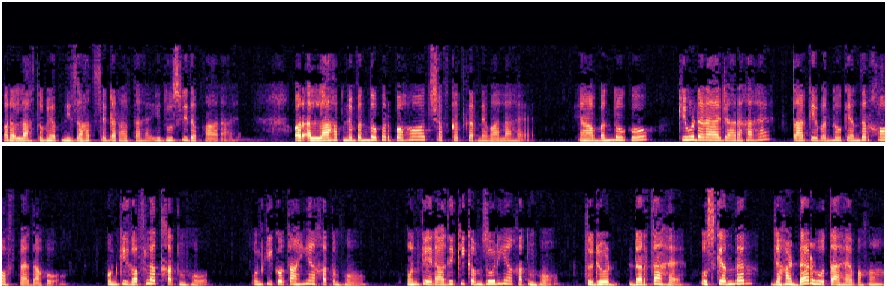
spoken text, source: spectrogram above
اور اللہ تمہیں اپنی ذات سے ڈراتا ہے، یہ دوسری دفعہ آ رہا ہے۔ اور اللہ اپنے بندوں پر بہت شفقت کرنے والا ہے۔ یہاں بندوں کو کیوں ڈرایا جا رہا ہے؟ تاکہ بندوں کے اندر خوف پیدا ہو، ان کی غفلت ختم ہو، ان کی کوتاہیاں ختم ہو ان کے ارادے کی کمزوریاں ختم ہو تو جو ڈرتا ہے، اس کے اندر جہاں ڈر ہوتا ہے، وہاں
